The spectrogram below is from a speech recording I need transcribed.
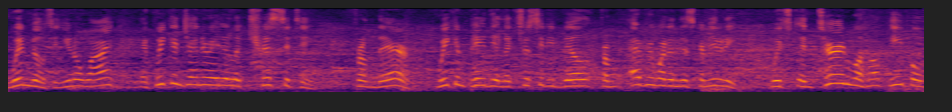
windmills. And you know why? If we can generate electricity from there, we can pay the electricity bill from everyone in this community, which in turn will help people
